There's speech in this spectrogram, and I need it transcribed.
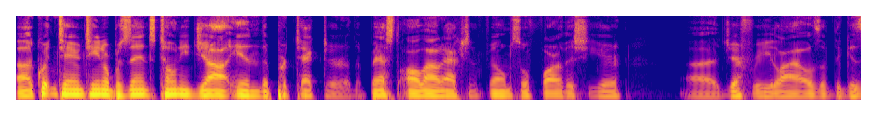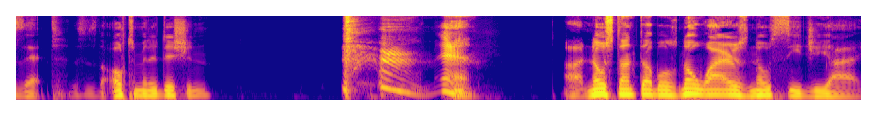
uh, Quentin Tarantino presents Tony Jaa in The Protector, the best all-out action film so far this year. Uh, Jeffrey Lyles of the Gazette. This is the Ultimate Edition. Man, uh, no stunt doubles, no wires, no CGI.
